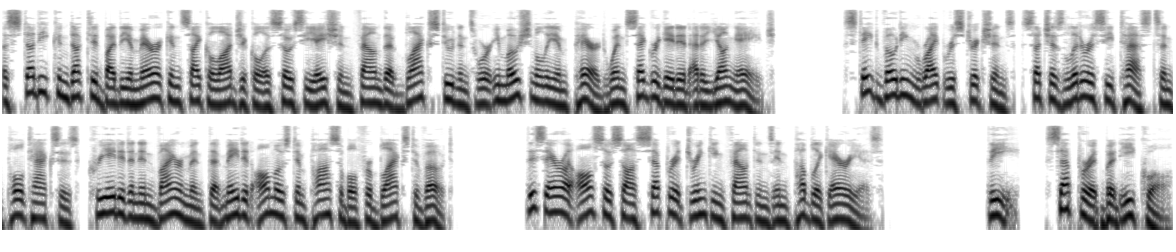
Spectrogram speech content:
A study conducted by the American Psychological Association found that black students were emotionally impaired when segregated at a young age. State voting right restrictions, such as literacy tests and poll taxes, created an environment that made it almost impossible for blacks to vote. This era also saw separate drinking fountains in public areas. The «separate but equal»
